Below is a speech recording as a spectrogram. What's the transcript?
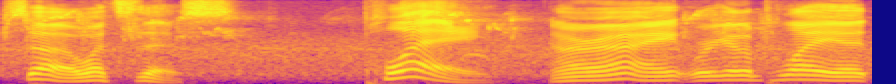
So, what's this? Play. All right, we're going to play it.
